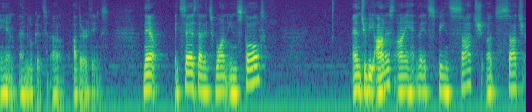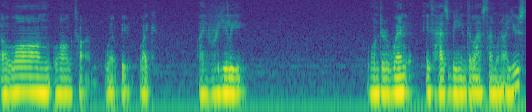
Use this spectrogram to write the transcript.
and, and look at uh, other things. Now it says that it's one installed and to be honest I it's been such a such a long long time be like I really wonder when it has been the last time when I used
